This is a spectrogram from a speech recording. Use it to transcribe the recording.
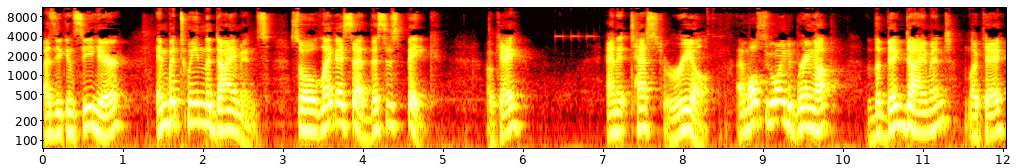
as you can see here, in between the diamonds. So like I said, this is fake, okay? And it tests real. I'm also going to bring up the big diamond, okay?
